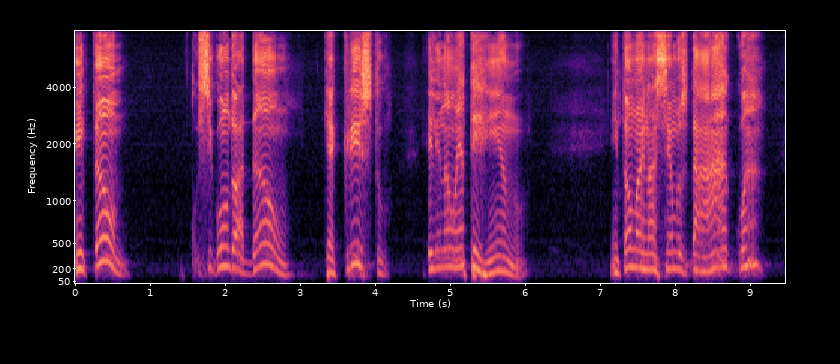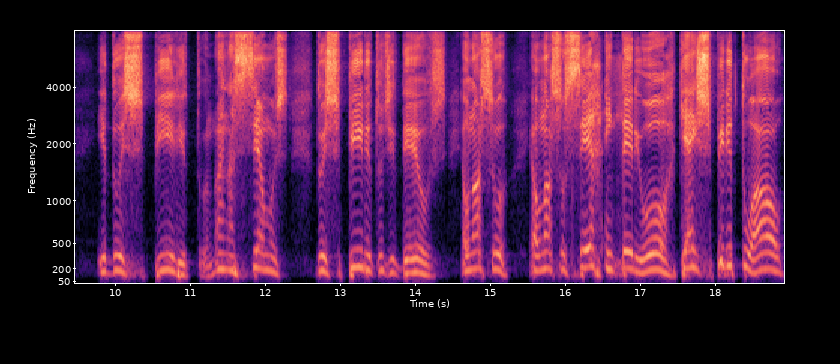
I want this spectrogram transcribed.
Então, o segundo Adão, que é Cristo, ele não é terreno. Então nós nascemos da água e do Espírito. Nós nascemos do Espírito de Deus. É o nosso é o nosso ser interior, que é espiritual.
